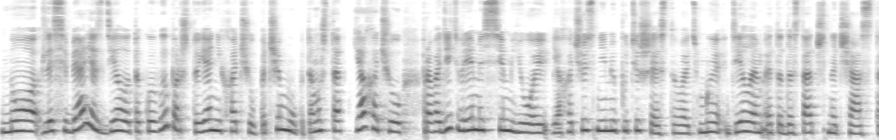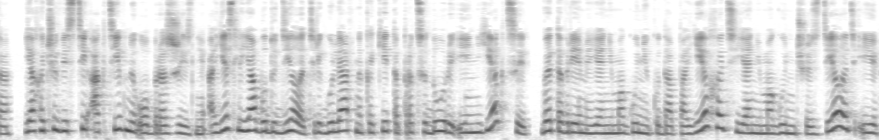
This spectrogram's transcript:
Но для себя я сделала такой выбор, что я не хочу. Почему? Потому что я хочу проводить время с семьей, я хочу с ними путешествовать. Мы делаем это достаточно часто. Я хочу вести активный образ жизни. А если я буду делать регулярно какие-то процедуры и инъекции, в это время я не могу никуда поехать, я не могу ничего сделать. И,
